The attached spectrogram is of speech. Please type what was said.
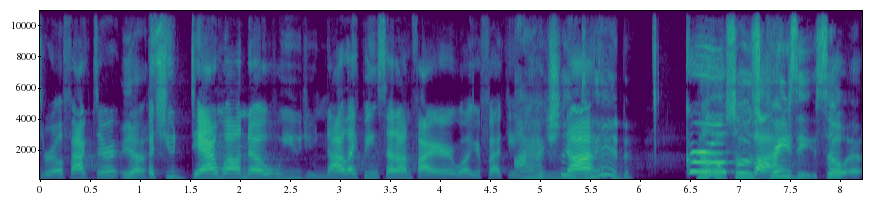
thrill factor. Yes. But you damn well know you do not like being set on fire while you're fucking. I You actually not- did. Girl, no, so it was bye. crazy. So uh,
